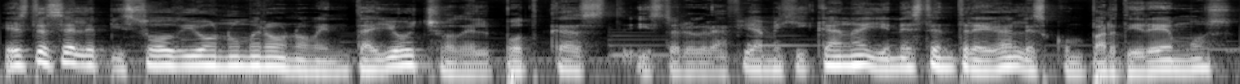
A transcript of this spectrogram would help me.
Este es el episodio número 98 del podcast Historiografía Mexicana y en esta entrega les compartiremos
